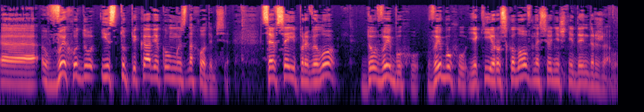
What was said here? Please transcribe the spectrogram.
е, виходу із тупіка, в якому ми знаходимося. Це все і привело до вибуху, вибуху, який розколов на сьогоднішній день державу.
